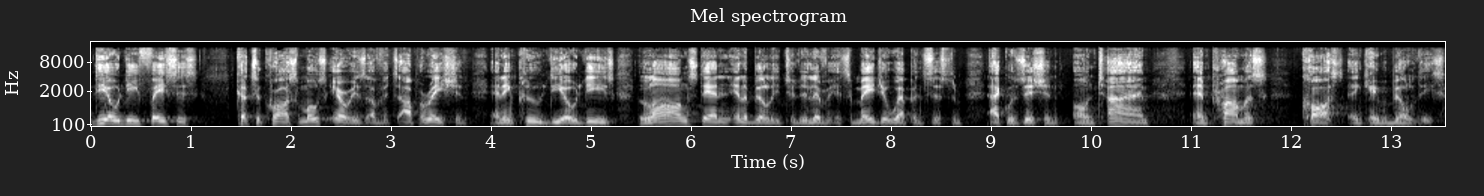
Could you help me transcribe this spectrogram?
DOD faces cuts across most areas of its operation and include DoD's long-standing inability to deliver its major weapon system acquisition on time and promise cost and capabilities.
